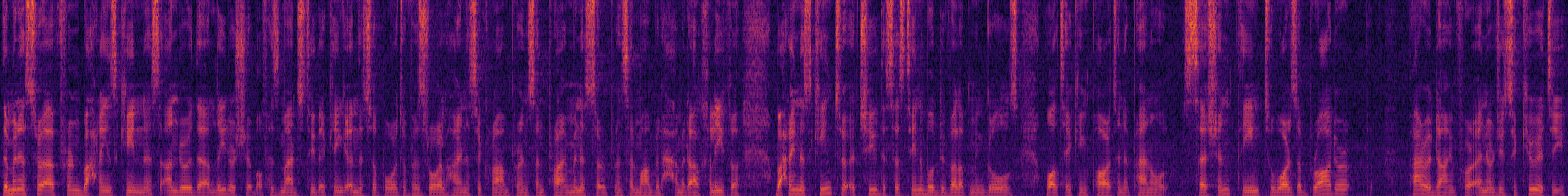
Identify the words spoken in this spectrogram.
The Minister affirmed Bahrain's keenness under the leadership of His Majesty the King and the support of His Royal Highness the Crown Prince and Prime Minister Prince Salman bin Hamad Al Khalifa. Bahrain is keen to achieve the Sustainable Development Goals while taking part in a panel session themed towards a broader paradigm for energy security.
